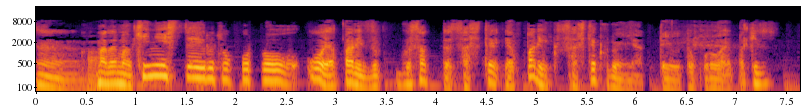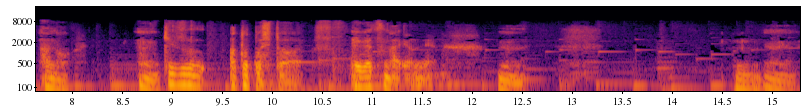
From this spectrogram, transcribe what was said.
うんか。まあでも気にしているところをやっぱりずぐさって刺して、やっぱり刺してくるんやっていうところがやっぱ傷、あの、うん、傷跡としてはえげつないよね。うん。うんうん。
